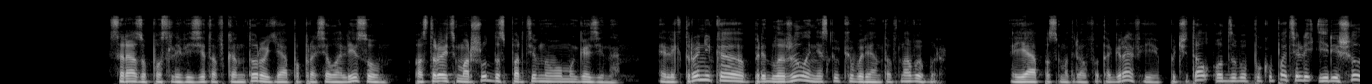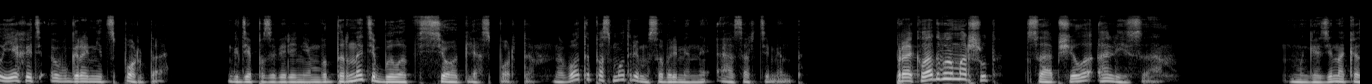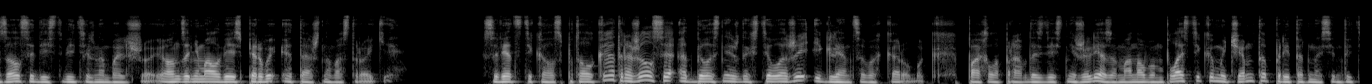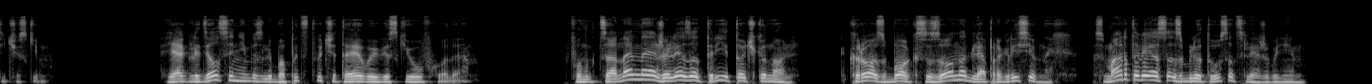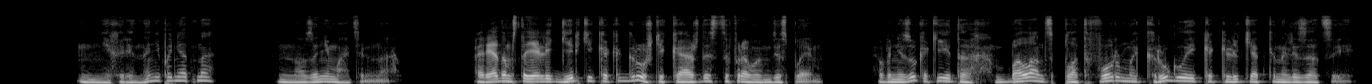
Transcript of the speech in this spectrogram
Сразу после визита в контору я попросил Алису Построить маршрут до спортивного магазина. Электроника предложила несколько вариантов на выбор. Я посмотрел фотографии, почитал отзывы покупателей и решил ехать в границ спорта, где, по заверениям в интернете, было все для спорта. Вот и посмотрим современный ассортимент. «Прокладываю маршрут», — сообщила Алиса. Магазин оказался действительно большой. Он занимал весь первый этаж новостройки. Свет стекал с потолка, отражался от белоснежных стеллажей и глянцевых коробок. Пахло, правда, здесь не железом, а новым пластиком и чем-то приторно-синтетическим. Я огляделся не без любопытства, читая вывески у входа. Функциональное железо 3.0. Кросс-бокс-зона для прогрессивных. Смарт-вес с Bluetooth отслеживанием. Ни хрена непонятно, но занимательно. Рядом стояли гирьки, как игрушки, каждый с цифровым дисплеем. Внизу какие-то баланс-платформы, круглые, как люки от канализации.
